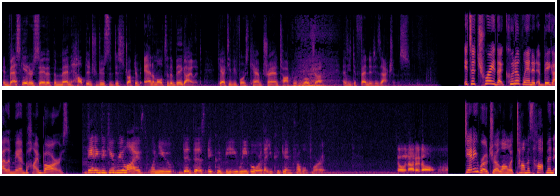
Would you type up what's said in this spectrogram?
Investigators say that the men helped introduce the destructive animal to the Big Island. KITV4's Cam Tran talked with Rocha as he defended his actions. It's a trade that could have landed a Big Island man behind bars. Danny, did you realize when you did this it could be illegal or that you could get in trouble for it? No, not at all. Danny Rocha, along with Thomas Hopman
